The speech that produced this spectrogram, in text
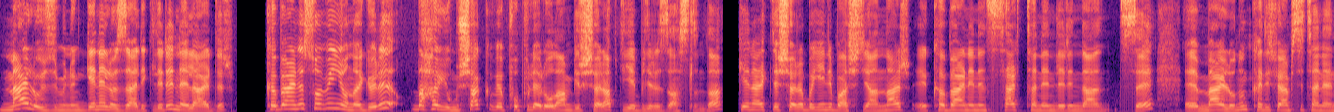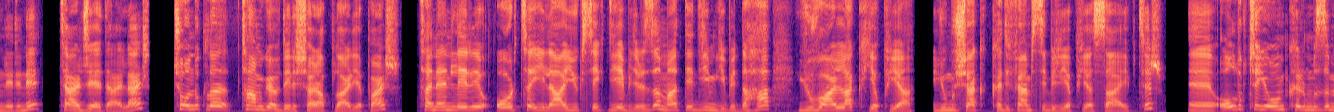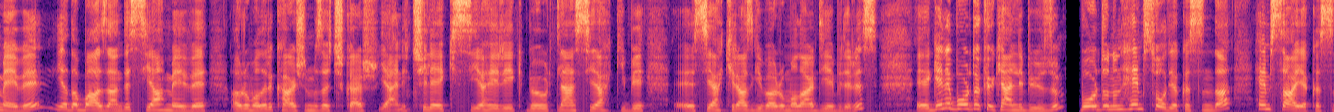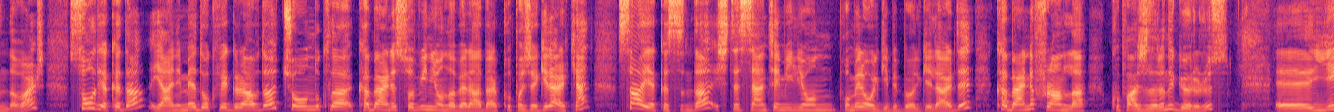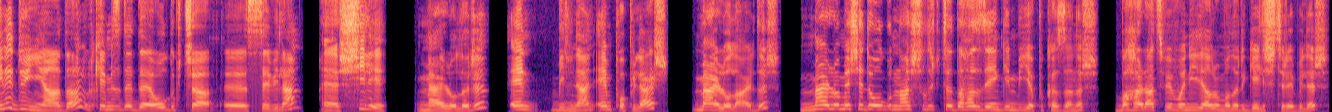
Merlot üzümünün genel özellikleri nelerdir? Cabernet Sauvignon'a göre daha yumuşak ve popüler olan bir şarap diyebiliriz aslında. Genellikle şaraba yeni başlayanlar e, Cabernet'in sert tanenlerindense e, Merlot'un kadifemsi tanenlerini tercih ederler. Çoğunlukla tam gövdeli şaraplar yapar. Tanenleri orta ila yüksek diyebiliriz ama dediğim gibi daha yuvarlak yapıya, yumuşak kadifemsi bir yapıya sahiptir. Ee, oldukça yoğun kırmızı meyve ya da bazen de siyah meyve aromaları karşımıza çıkar. Yani çilek, siyah erik, böğürtlen siyah gibi, e, siyah kiraz gibi aromalar diyebiliriz. E, gene bordo kökenli bir üzüm. Bordo'nun hem sol yakasında hem sağ yakasında var. Sol yakada yani Medoc ve Grav'da çoğunlukla Cabernet Sauvignon'la beraber kupaja girerken sağ yakasında işte Saint-Emilion, Pomerol gibi bölgelerde Cabernet Franc'la kupajlarını görürüz. E, yeni dünyada ülkemizde de oldukça e, sevilen e, Şili merloları en bilinen, en popüler merlolardır. Merlot meşede olgunlaştırdıkça daha zengin bir yapı kazanır. Baharat ve vanilya aromaları geliştirebilir.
